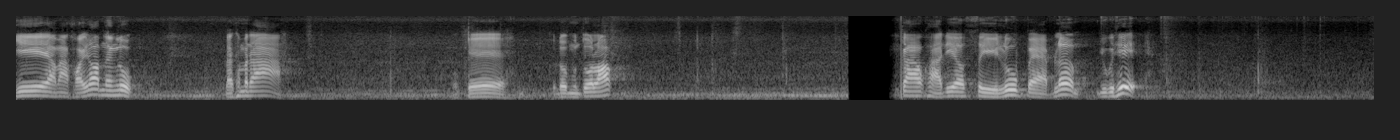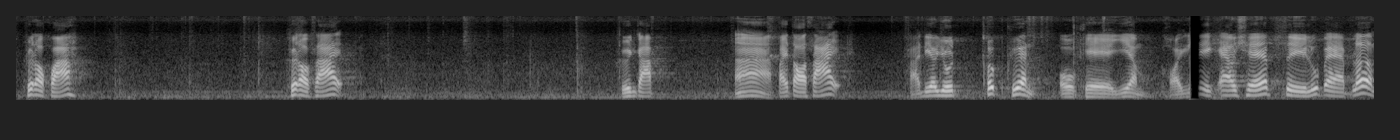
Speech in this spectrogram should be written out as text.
เยี่ยมอะขออีกรอบหนึ่งลูกแบบธรรมดาโอเคกระโดดหมุนตัวล็อกก้าวขาเดียวสี่รูปแบบเริ่มอยู่กับที่ ขึ้นออกขวา ขึ้นออกซ้าย คืนกลับ อ่า ไปต่อซ้าย ขาเดียวหยุดปุ๊บเคลื่อน โอเค เยี่ยม ขออีกอีก L shape สี่รูปแบบเริ่ม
